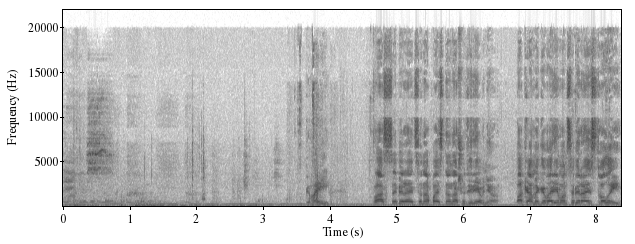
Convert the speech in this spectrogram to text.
Деніс. Говори. Вас собирается напасть на нашу деревню. Пока мы говорим, он собирает стволы.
